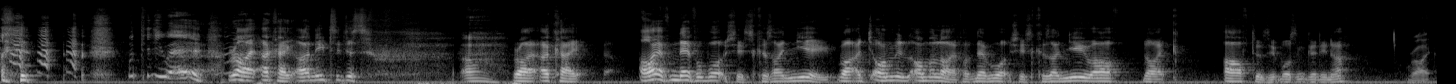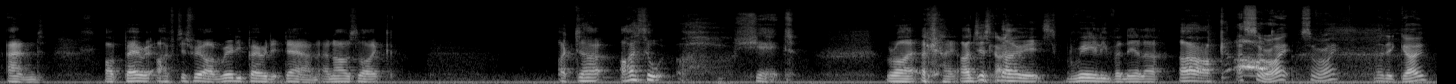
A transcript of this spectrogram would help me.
what did you air? Right, okay. I need to just. Oh, Right, okay. I have never watched this because I knew. Right, on on my life, I've never watched this because I knew after, like, afterwards it wasn't good enough. right. and I've buried. I've just realised I really buried it down, and I was like, I don't, I thought, oh shit. Right, okay. I just Okay. know it's really vanilla. Oh, God. That's all right. It's all right. Let it go.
